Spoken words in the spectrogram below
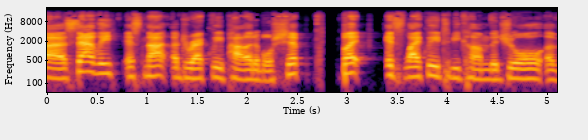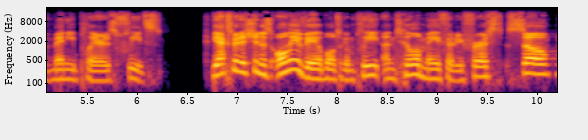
Uh, sadly, it's not a directly pilotable ship, but it's likely to become the jewel of many players' fleets. The expedition is only available to complete until May 31st, so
